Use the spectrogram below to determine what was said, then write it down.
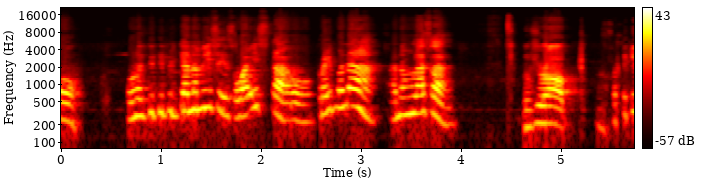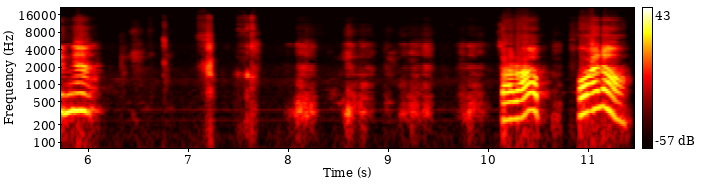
O, kung nagtitipid ka na misis, wais ka, o, try mo na. Anong lasa? Ang sarap. Patikim nga. Sarap. O ano,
